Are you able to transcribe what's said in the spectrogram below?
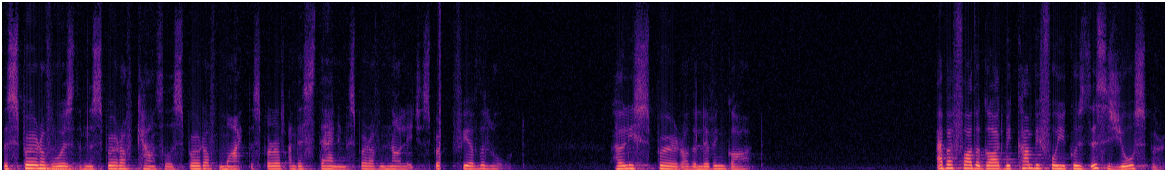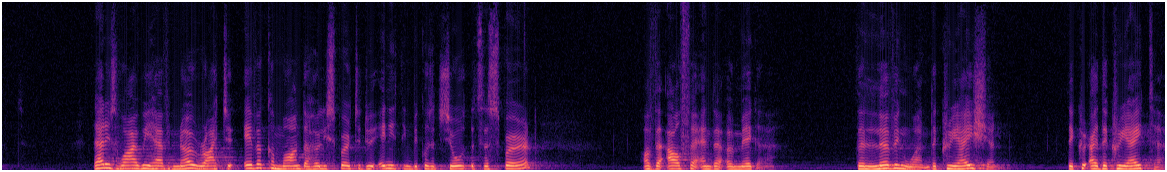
The spirit of wisdom, the spirit of counsel, the spirit of might, the spirit of understanding, the spirit of knowledge, the spirit of fear of the Lord. Holy Spirit of the living God. Abba, Father God, we come before you because this is your spirit. That is why we have no right to ever command the Holy Spirit to do anything because it's, your, it's the spirit of the Alpha and the Omega, the living one, the creation, the, uh, the creator,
